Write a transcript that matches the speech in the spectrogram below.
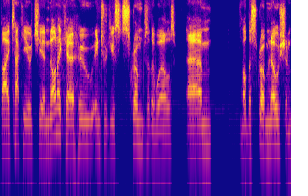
by Takeuchi and Nonaka, who introduced Scrum to the world, um, or the Scrum notion.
